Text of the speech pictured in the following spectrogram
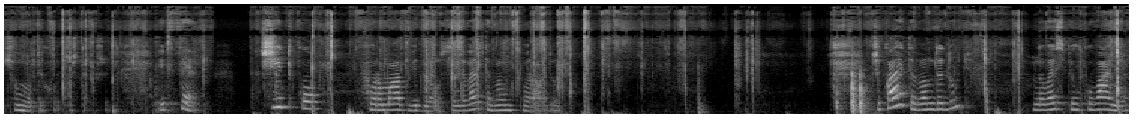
чому ти хочеш так жити. І все. Чітко формат відносин. Давайте вам пораду. Чекаєте, вам дадуть нове спілкування,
